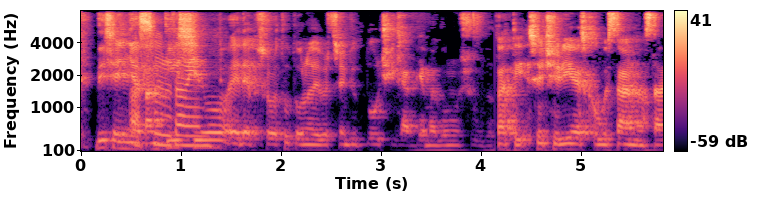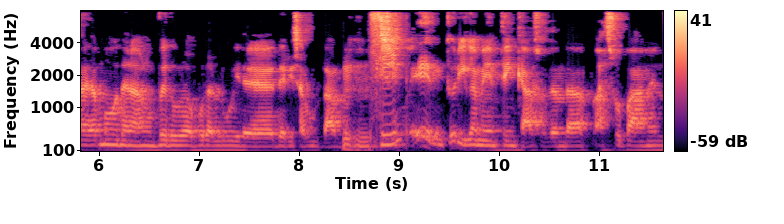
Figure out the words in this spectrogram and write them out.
disegna tantissimo ed è soprattutto una delle persone più dolci che abbia mai conosciuto. Infatti se ci riesco quest'anno a stare a Modena non vedo proprio pure a lui di risalutarlo. Mm-hmm. sì. e teoricamente in caso di andare al suo panel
